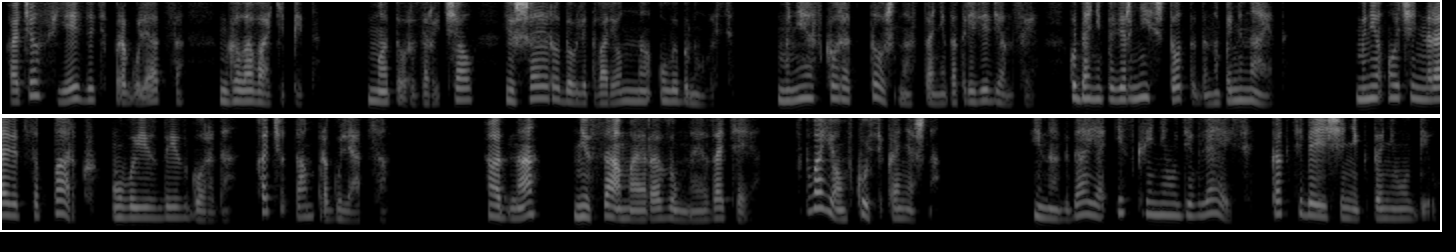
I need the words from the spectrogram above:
Хочу съездить, прогуляться. Голова кипит. Мотор зарычал, и Шайр удовлетворенно улыбнулась. Мне скоро тошно станет от резиденции. Куда ни повернись, что-то да напоминает. Мне очень нравится парк у выезда из города. Хочу там прогуляться. Одна — не самая разумная затея. В твоем вкусе, конечно. Иногда я искренне удивляюсь, как тебя еще никто не убил.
